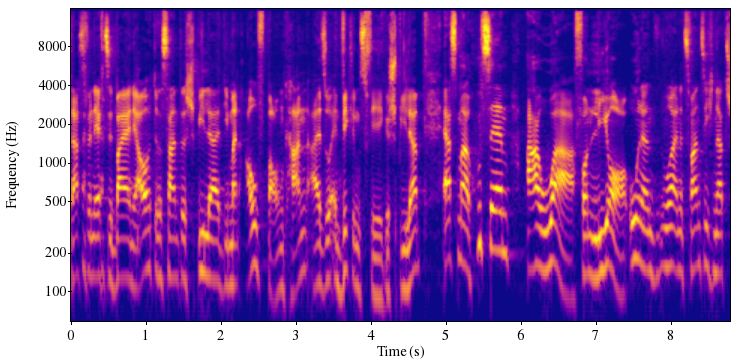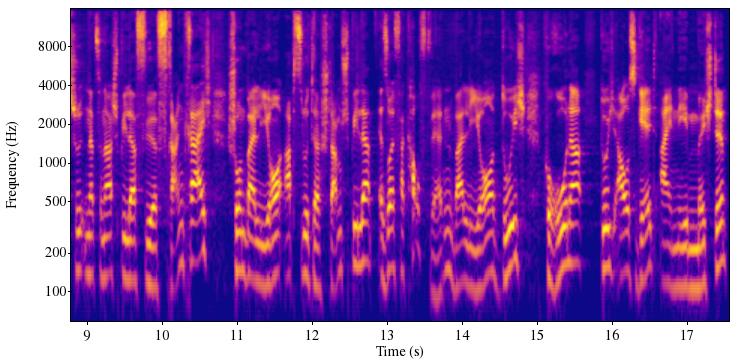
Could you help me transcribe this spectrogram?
das für den FC Bayern ja auch interessant ist. Spieler, die man aufbauen kann, also entwicklungsfähige Spieler. Erstmal Hussein Aouar von Lyon, nur eine 20 Nationalspieler für Frankreich, schon bei Lyon absoluter Stammspieler. Er soll verkauft werden, weil Lyon durch Corona durchaus Geld einnehmen möchte.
